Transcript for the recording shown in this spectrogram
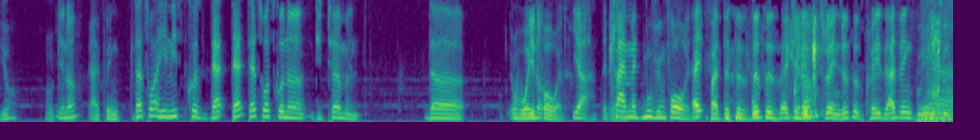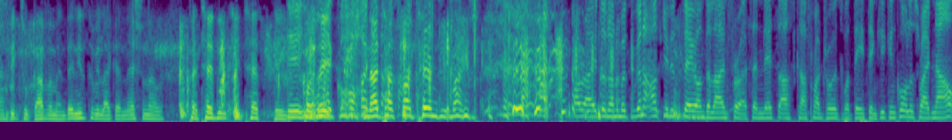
Yo. Okay. You know? I think That's why he needs because that, that that's what's going to determine the way You know, forward. yeah the Yeah. climate moving forward. Hey, but this is this is actually know? strange. This is crazy. I think we need to speak to government. There needs to be like a national paternity test day. Day. 'Cause, Oh my hey, God. nathi asathembi manje. All right, Anonymous, we're going to ask you to stay on the line for us and let's ask our front rowers what they think. You can call us right now,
